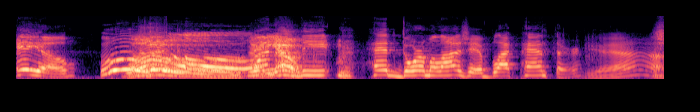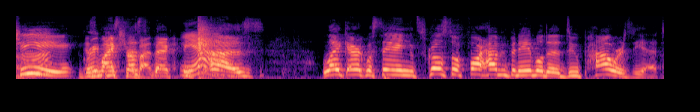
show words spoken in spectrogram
Ayo, Whoa. one Hey, yo. of the head Dora Milaje of Black Panther. Yeah. She is Great my picture, by the way. suspect Yeah. because, like Eric was saying, Skrulls so far haven't been able to do powers yet.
